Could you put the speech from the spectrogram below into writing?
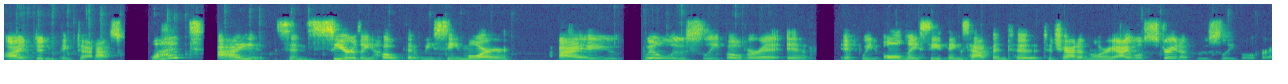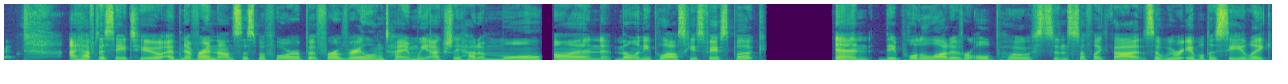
I didn't think to ask." What? I sincerely hope that we see more. I will lose sleep over it if if we only see things happen to to Chad and Lori. I will straight up lose sleep over it. I have to say too, I've never announced this before, but for a very long time, we actually had a mole on Melanie Pawlowski's Facebook. And they pulled a lot of her old posts and stuff like that. So we were able to see like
